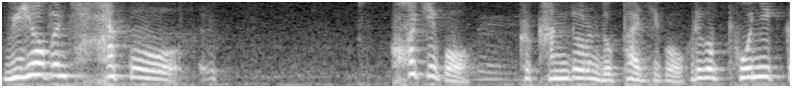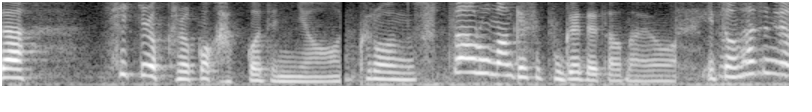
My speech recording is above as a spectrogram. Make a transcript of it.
위협은 자꾸 커지고, 그 강도는 높아지고, 그리고 보니까 실제로 그럴 것 같거든요. 그런 숫자로만 계속 보게 되잖아요. 2040년에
